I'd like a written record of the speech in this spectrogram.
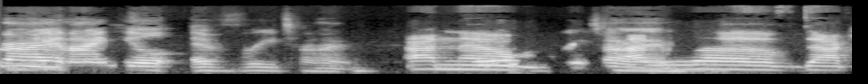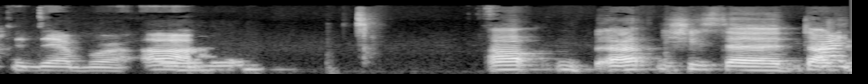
cry and I heal every time. I know. Every time. I love Dr. Deborah. Uh, mm-hmm. Oh, uh, she said, Dr.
